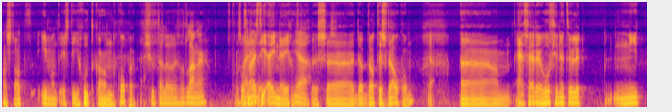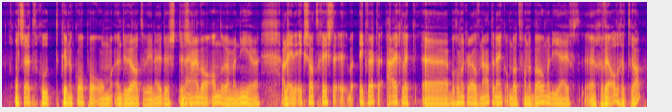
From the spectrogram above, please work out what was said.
als dat iemand is die goed kan koppen. ja, Shootalo is wat langer. Volgens mij is die 1,90. Ja. Dus eh, dat, dat is welkom. Ja. Ehm, en verder hoef je natuurlijk niet ontzettend goed kunnen koppen om een duel te winnen. Dus er Nee. zijn wel andere manieren. Alleen ik zat gisteren, ik werd er eigenlijk, eh, begon ik erover na te denken, omdat Van de Bomen die heeft een geweldige trap.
